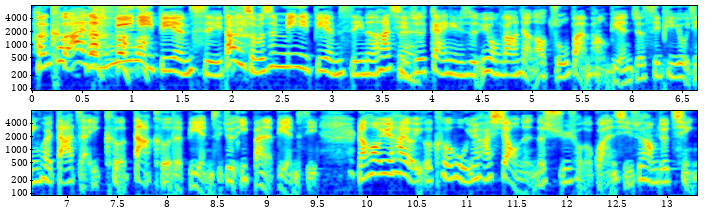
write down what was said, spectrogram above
很可爱的 Mini BMC？到底什么是 Mini BMC 呢？它其实就是概念，是因为我们刚刚讲到主板旁边就 CPU 已经会搭载一颗大颗的 BMC，就是一般的 BMC。然后因为它有一个客户，因为它效能的需求的关系，所以他们就请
